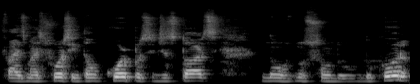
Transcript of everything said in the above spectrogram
faz mais força, então o corpo se distorce no, no som do, do couro.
